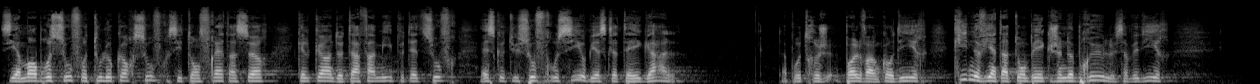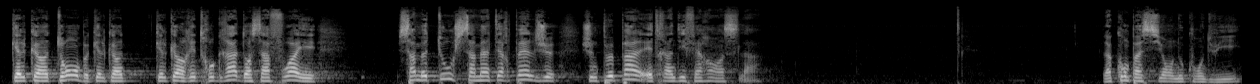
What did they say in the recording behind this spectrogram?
Si un membre souffre, tout le corps souffre. Si ton frère, ta soeur, quelqu'un de ta famille peut-être souffre, est-ce que tu souffres aussi ou bien est-ce que ça égal? L'apôtre Paul va encore dire Qui ne vient à tomber que je ne brûle? Ça veut dire quelqu'un tombe, quelqu'un rétrograde dans sa foi et ça me touche, ça m'interpelle. Je ne peux pas être indifférent à cela. La compassion nous conduit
